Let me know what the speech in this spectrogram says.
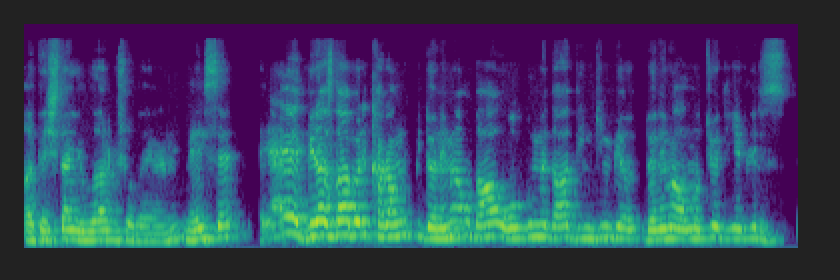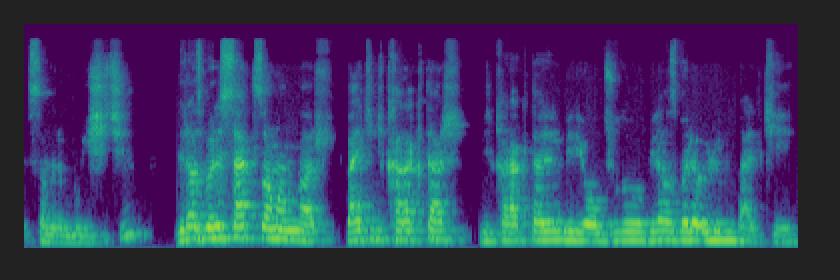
ateşten yıllarmış o da yani. Neyse. Ya Evet, biraz daha böyle karanlık bir dönemi ama daha olgun ve daha dingin bir dönemi anlatıyor diyebiliriz sanırım bu iş için. Biraz böyle sert zamanlar, belki bir karakter, bir karakterin bir yolculuğu, biraz böyle ölüm belki.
